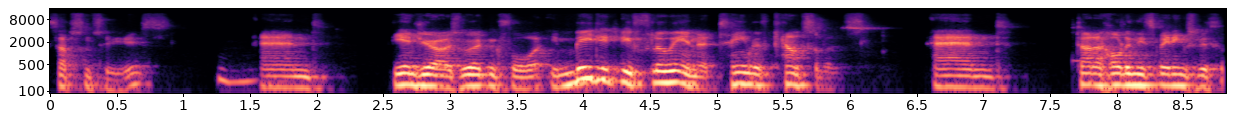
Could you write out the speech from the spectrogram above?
substance abuse. Mm-hmm. And the NGO I was working for immediately flew in a team of counsellors and started holding these meetings with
